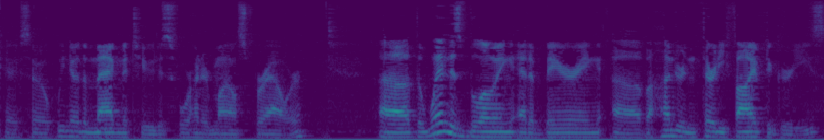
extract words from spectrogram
Okay, so we know the magnitude is 400 miles per hour. Uh, the wind is blowing at a bearing of 135 degrees.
